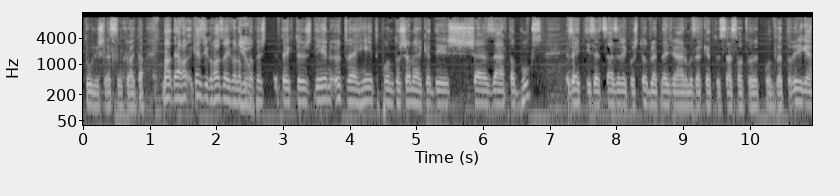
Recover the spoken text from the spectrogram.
túl is leszünk rajta. Na, de ha, kezdjük a hazaival a Jó. Budapest értéktősdén 57 pontos emelkedéssel zárt a BUX, ez 1% os többlet, 43.265 pont lett a vége,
